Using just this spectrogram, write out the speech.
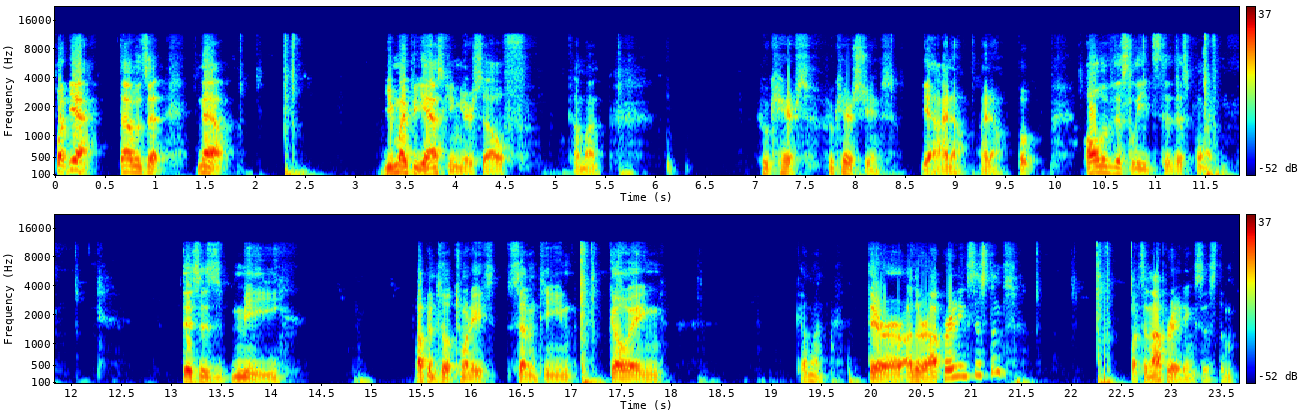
but yeah, that was it. Now, you might be asking yourself, come on, who cares? Who cares, James? Yeah, I know, I know. But all of this leads to this point. This is me up until 2017 going, come on, there are other operating systems? What's an operating system?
